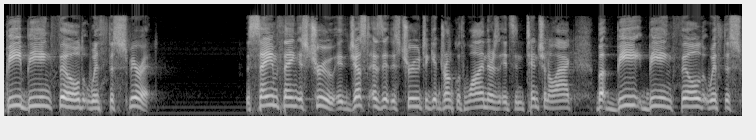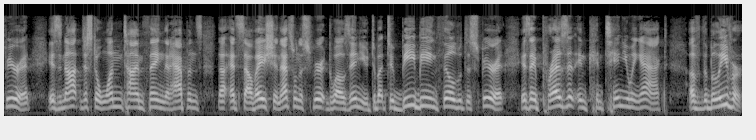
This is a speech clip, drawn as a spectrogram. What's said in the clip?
be being filled with the Spirit. The same thing is true. It, just as it is true to get drunk with wine, there's it's intentional act, but be being filled with the Spirit is not just a one-time thing that happens uh, at salvation. That's when the Spirit dwells in you. But to be being filled with the Spirit is a present and continuing act of the believer.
